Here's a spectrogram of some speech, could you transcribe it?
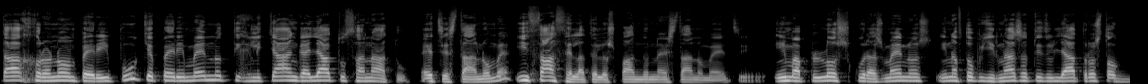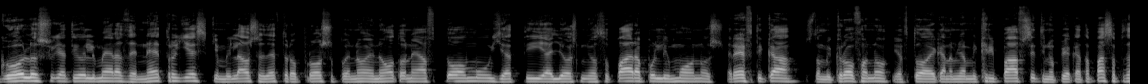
87 χρονών περίπου και περιμένω τη γλυκιά αγκαλιά του θανάτου. Έτσι αισθάνομαι ή θα ήθελα τέλος πάντων να αισθάνομαι έτσι. Είμαι απλώς κουρασμένος. Είναι αυτό που γυρνάς από τη δουλειά, τρώ τον κόλο σου γιατί όλη μέρα δεν έτρωγες και μιλάω σε δεύτερο πρόσωπο ενώ εννοώ τον εαυτό μου γιατί αλλιώς νιώθω πάρα πολύ μόνος. Ρεύτηκα στο μικρόφωνο, γι' αυτό έκανα μια μικρή παύση την οποία κατά πάσα πιθανότητα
